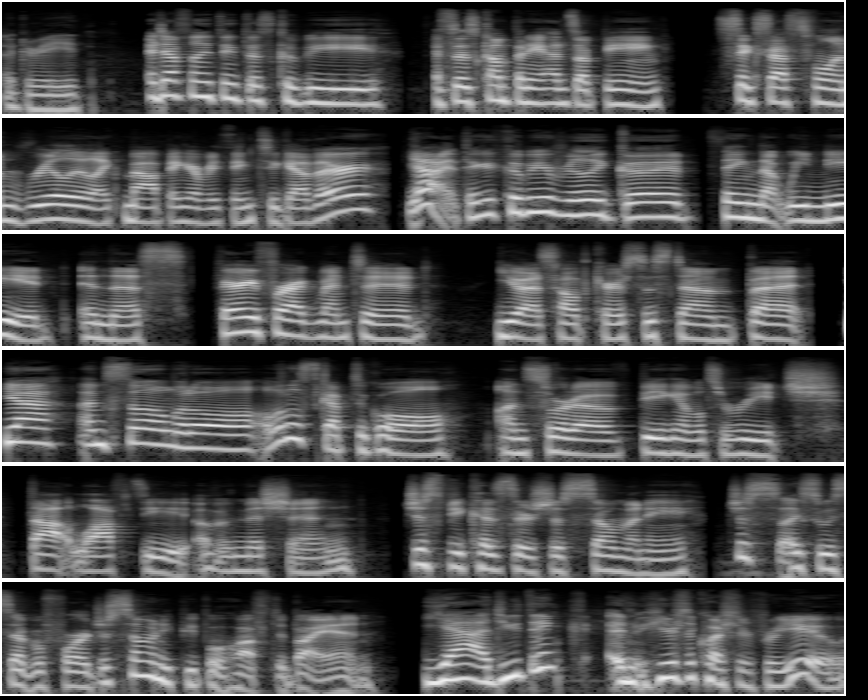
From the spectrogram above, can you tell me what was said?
agreed. I definitely think this could be if this company ends up being successful in really like mapping everything together yeah i think it could be a really good thing that we need in this very fragmented US healthcare system. But yeah, I'm still a little a little skeptical on sort of being able to reach that lofty of a mission just because there's just so many, just as we said before, just so many people who have to buy in. Yeah. Do you think, and here's a question for you.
